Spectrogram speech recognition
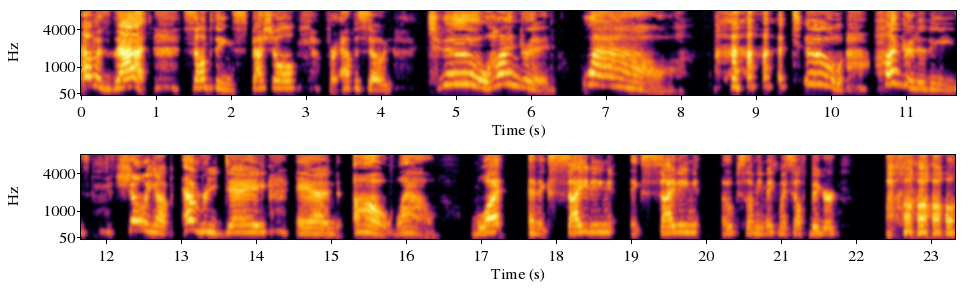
How was that? Something special for episode 200. Wow. 200 of these showing up every day. And oh, wow. What an exciting, exciting. Oops, let me make myself bigger. hello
